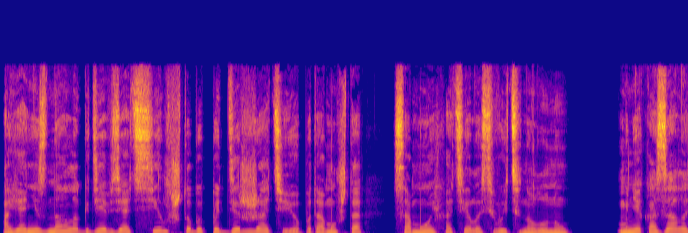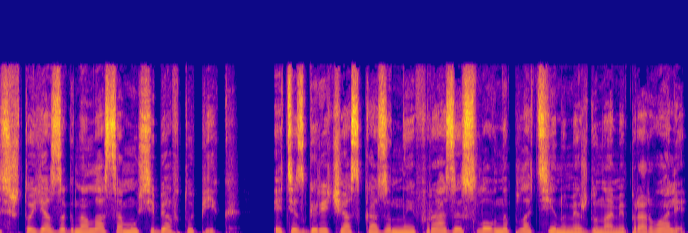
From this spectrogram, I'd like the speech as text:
а я не знала, где взять сил, чтобы поддержать ее, потому что самой хотелось выйти на Луну. Мне казалось, что я загнала саму себя в тупик. Эти сгоряча сказанные фразы словно плотину между нами прорвали,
